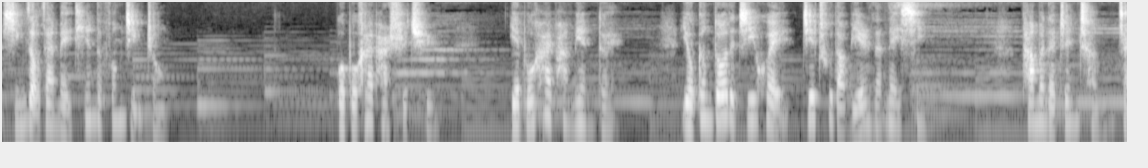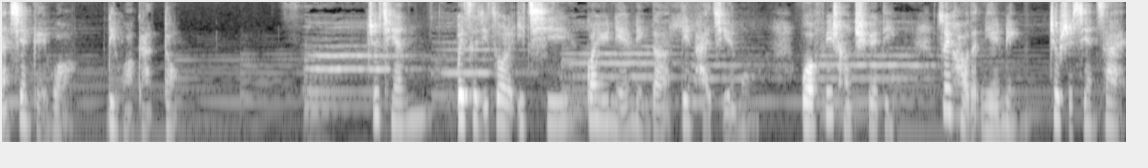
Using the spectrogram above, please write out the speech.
行走在每天的风景中。我不害怕失去，也不害怕面对，有更多的机会接触到别人的内心，他们的真诚展现给我，令我感动。之前为自己做了一期关于年龄的电台节目。我非常确定，最好的年龄就是现在。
